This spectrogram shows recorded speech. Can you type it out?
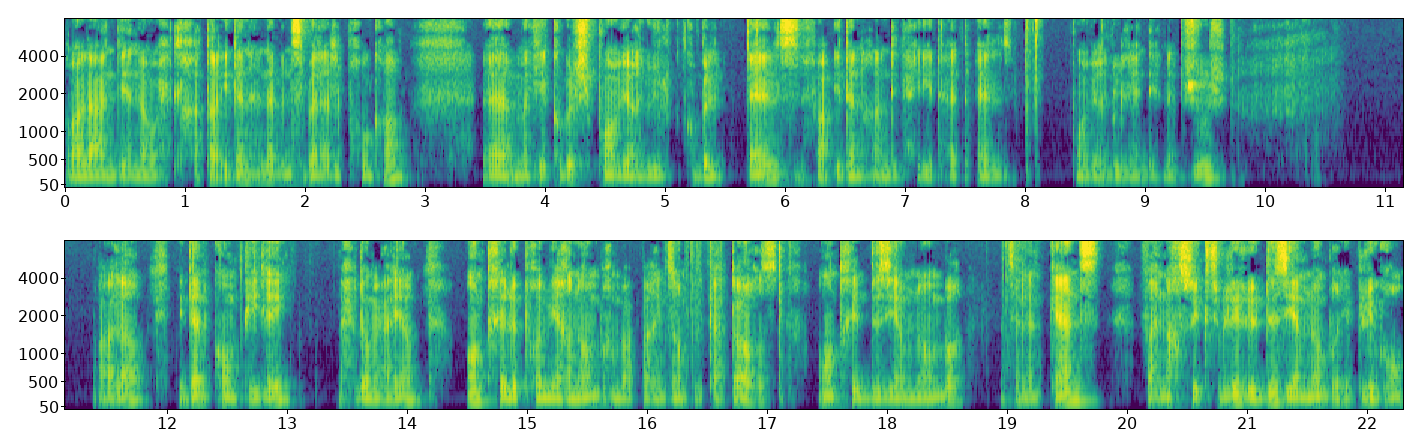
فوالا عندي هنا واحد الخطأ. اذا هنا بالنسبة لهذا البروغرام آه ما كيقبلش بوان فيرغول قبل else فاذا غادي نحيد هاد else بوان فيرغول اللي عندي هنا بجوج. فوالا اذا كومبيلي لاحظوا معايا. Entre le premier nombre, bah, par exemple 14, entre le deuxième nombre, 15, le deuxième nombre est plus grand.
